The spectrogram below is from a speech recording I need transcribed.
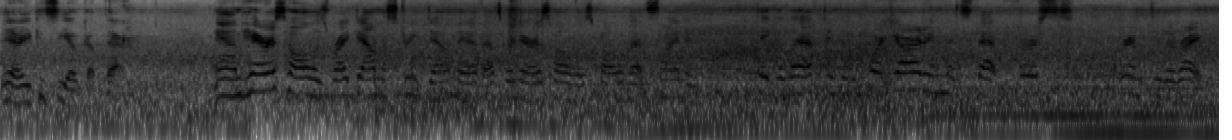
there you can see Oak up there. And Harris Hall is right down the street down there. That's where Harris Hall is. Follow that sign and take a left into the courtyard and it's that first room to the right.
